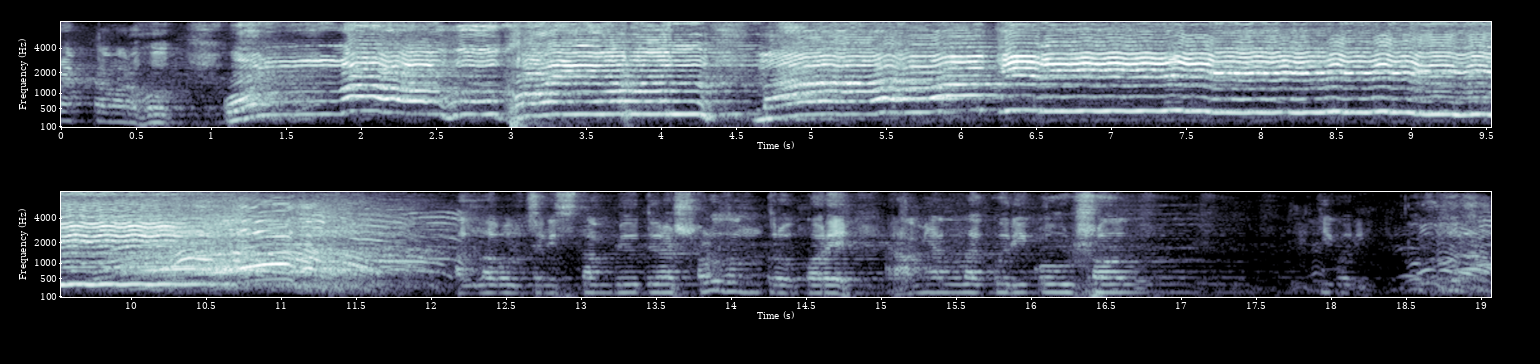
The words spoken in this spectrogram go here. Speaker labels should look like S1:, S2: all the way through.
S1: একটা হোক। খয়রুল মাকিরি। আল্লাহ বলছেন, ইসলাম বিরোধীরা ষড়যন্ত্র করে আর আমি আল্লাহ করি কৌশল। কি করি?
